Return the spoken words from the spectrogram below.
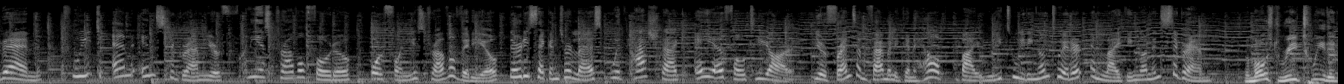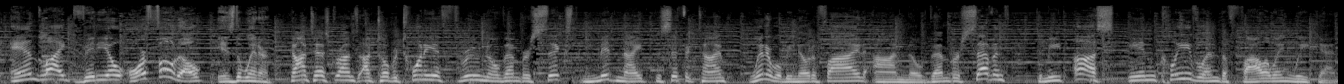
Then, tweet and Instagram your funniest travel photo or funniest travel video, 30 seconds or less, with hashtag AFOTR. Your friends and family can help by retweeting on Twitter and liking on Instagram. The most retweeted and liked video or photo is the winner. Contest runs October 20th through November 6th, midnight Pacific time. Winner will be notified on November 7th to meet us in Cleveland the following weekend.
